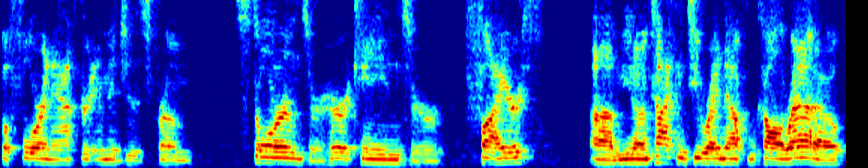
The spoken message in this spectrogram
before and after images from storms or hurricanes or fires. Um, you know, I'm talking to you right now from Colorado,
